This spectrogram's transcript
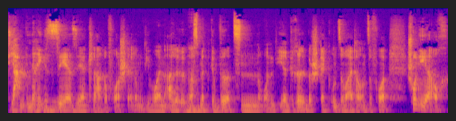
die haben in der Regel sehr, sehr klare Vorstellungen. Die wollen alle irgendwas mhm. mit Gewürzen und ihr Grillbesteck und so weiter und so fort. Schon eher auch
